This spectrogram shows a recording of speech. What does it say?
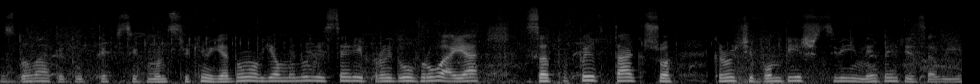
здолати тут тих всіх монстриків. Я думав, я в минулій серії пройду гру, а я затупив так, що коротше бомбіж свій не вирізав і.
